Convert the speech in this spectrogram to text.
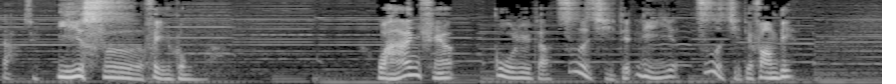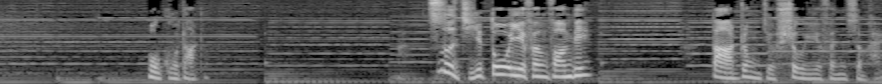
啊，以私废公啊，完全。顾虑到自己的利益、自己的方便，不顾大众，自己多一分方便，大众就受一分损害。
